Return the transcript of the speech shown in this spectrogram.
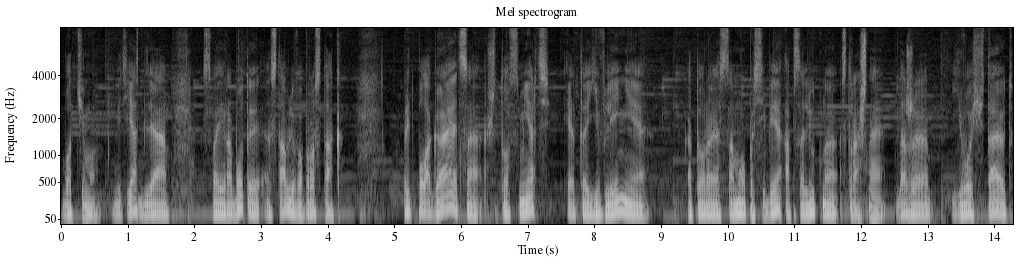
Вот чему. Ведь я для своей работы ставлю вопрос так. Предполагается, что смерть — это явление, которое само по себе абсолютно страшное. Даже его считают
